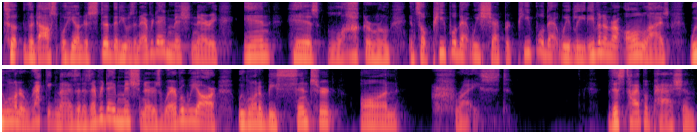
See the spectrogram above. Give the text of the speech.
took the gospel. He understood that he was an everyday missionary in his locker room. And so people that we shepherd, people that we lead, even in our own lives, we want to recognize that as everyday missionaries, wherever we are, we want to be centered on Christ. This type of passion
